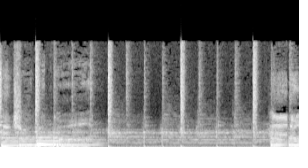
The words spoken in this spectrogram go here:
Since you were gone. And I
